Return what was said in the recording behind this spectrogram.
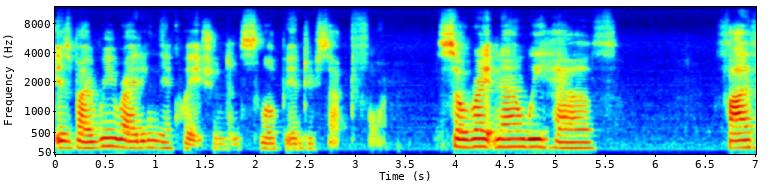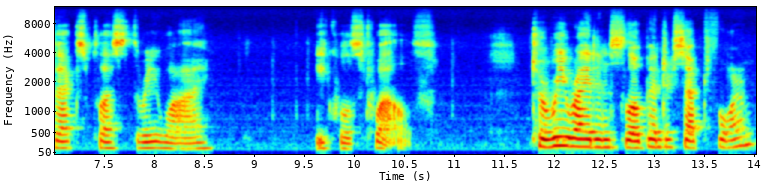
is by rewriting the equation in slope-intercept form. So right now we have 5x plus 3y equals 12. To rewrite in slope-intercept form,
